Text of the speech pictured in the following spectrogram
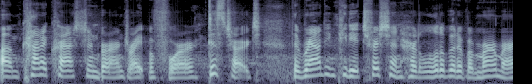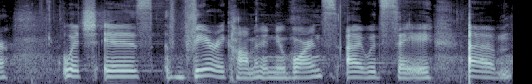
um, kind of crashed and burned right before discharge. The rounding pediatrician heard a little bit of a murmur which is very common in newborns. I would say um,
